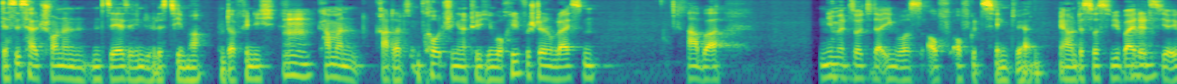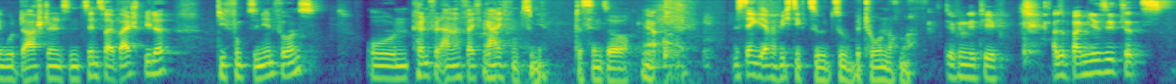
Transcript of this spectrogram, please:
Das ist halt schon ein, ein sehr, sehr individuelles Thema. Und da finde ich, mhm. kann man gerade im Coaching natürlich irgendwo auch Hilfestellung leisten. Aber niemand sollte da irgendwas auf, aufgezwängt werden. Ja, und das, was wir beide mhm. jetzt hier irgendwo darstellen, sind, sind zwei Beispiele, die funktionieren für uns und können für den anderen vielleicht gar nicht funktionieren. Das sind so, ja. das ist, denke ich, einfach wichtig zu, zu betonen nochmal. Definitiv. Also bei mir sieht es jetzt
